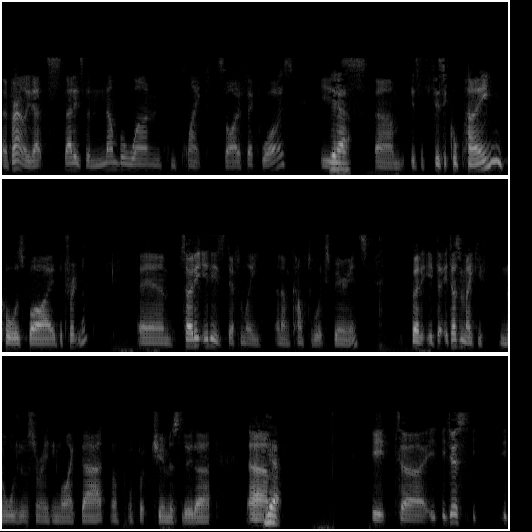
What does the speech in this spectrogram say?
and apparently that's that is the number one complaint side effect wise is Yeah. um, is the physical pain caused by the treatment. Um, so it, it is definitely an uncomfortable experience, but it it doesn't make you nauseous or anything like that. I've, got tumours to do that. Um, yeah. It, uh, it it just it, it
